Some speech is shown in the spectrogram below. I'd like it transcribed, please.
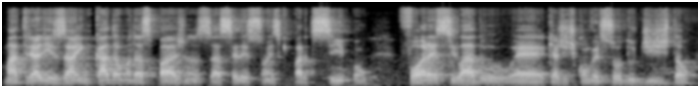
materializar em cada uma das páginas as seleções que participam, Fora esse lado é, que a gente conversou do digital,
